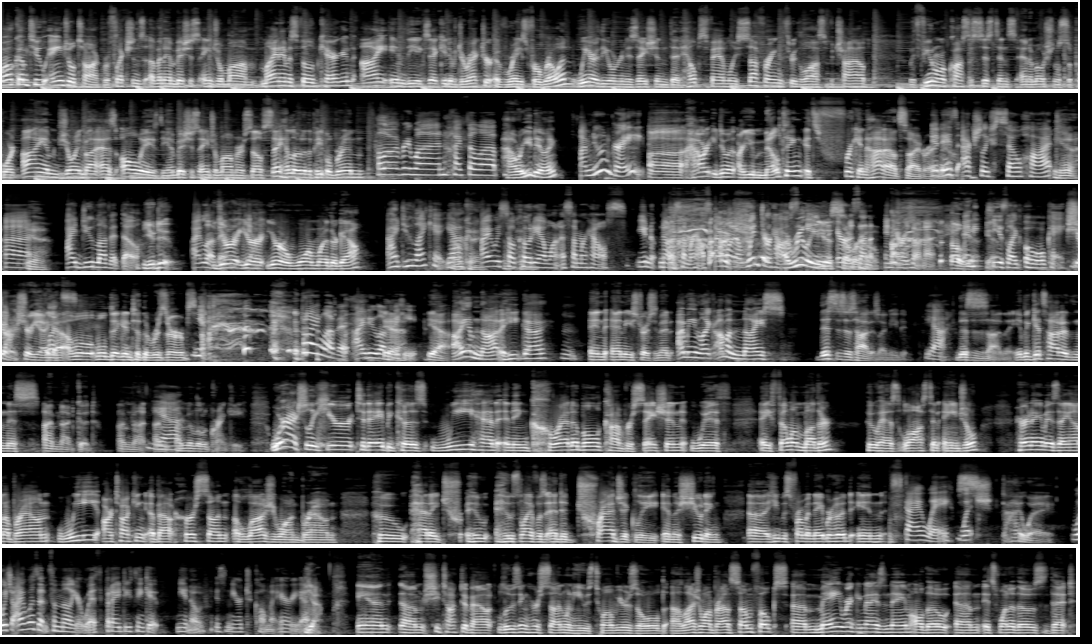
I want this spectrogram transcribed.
Welcome to Angel Talk Reflections of an Ambitious Angel Mom. My name is Philip Kerrigan. I am the executive director of Raise for Rowan. We are the organization that helps families suffering through the loss of a child with funeral cost assistance and emotional support. I am joined by, as always, the ambitious angel mom herself. Say hello to the people, Bryn. Hello, everyone. Hi, Philip. How are you doing? I'm doing great. Uh, how are you doing? Are you melting? It's freaking hot outside right It now. is actually so hot. Yeah, Uh, yeah. I do love it though. You do. I love You're it. you're you're a warm weather gal. I do like it. Yeah. Okay, I always tell okay. Cody I want a summer house. You know, not a summer house. I want a winter house. I really in need a summer Arizona. home. In Arizona. Oh, and yeah, yeah. he's like, "Oh, okay." Sure, Yeah. sure, yeah, yeah. We'll we'll dig into the reserves. Yeah. but I love it. I do love yeah. the heat. Yeah, I am not a heat guy Hmm. in any stretch of the I mean, like I'm a nice. This is as hot as I need it. Yeah. This is as hot. If it gets hotter than this, I'm not good. I'm not. Yeah. I'm, I'm a little cranky. We're actually here today because we had an incredible conversation with a fellow mother who has lost an angel. Her name is Ayana Brown. We are talking about her son Olajuwon Brown, who had a tr- who whose life was ended tragically in a shooting. Uh, he was from a neighborhood in Skyway, which Skyway. Which I wasn't familiar with, but I do think it, you know, is near Tacoma area. Yeah. And um, she talked about losing her son when he was 12 years old. Uh, Lajuan Brown, some folks uh, may recognize the name, although um, it's one of those that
